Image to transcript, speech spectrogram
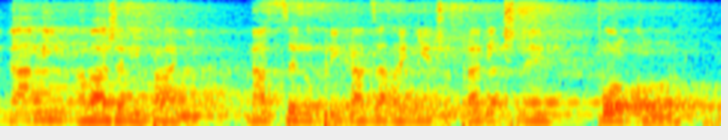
Dámy a vážení páni, na scénu prichádza aj niečo tradičné, folklór.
